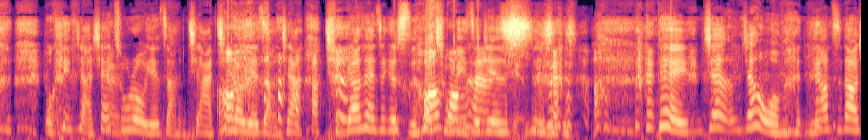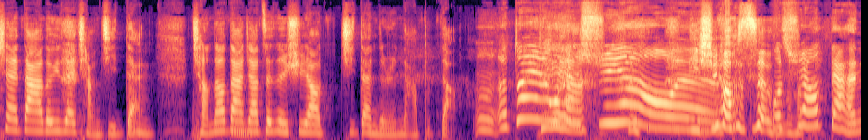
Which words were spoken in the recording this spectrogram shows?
我跟你讲，现在猪肉也涨价，鸡肉也涨价，请不要在这个时候处理这件事。对，这样这样，我们你要知道，现在大家都一直在抢鸡蛋，抢到大家真正需要鸡蛋的人拿不到。嗯啊，对啊，我很需要哎。你需要什么？我需要蛋。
